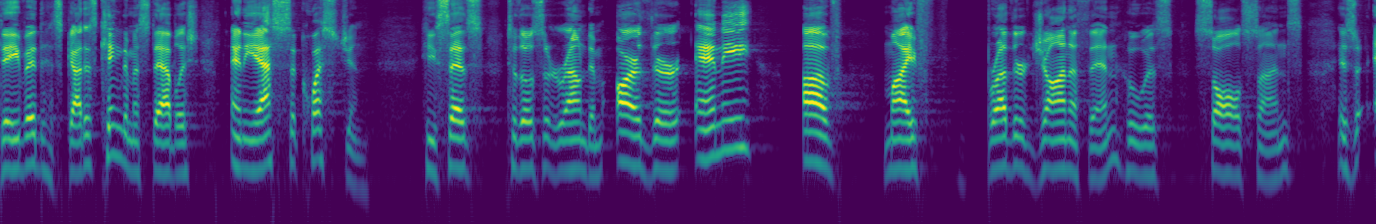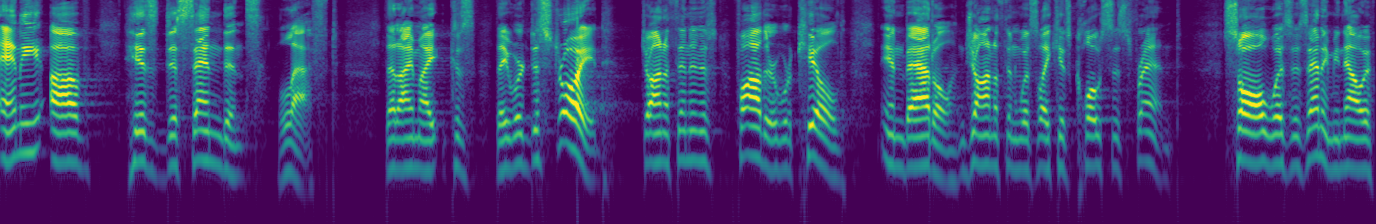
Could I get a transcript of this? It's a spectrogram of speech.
David has got his kingdom established and he asks a question. He says to those that are around him, Are there any of my brother Jonathan, who was Saul's sons, is any of his descendants left? That I might, because they were destroyed. Jonathan and his father were killed in battle. Jonathan was like his closest friend. Saul was his enemy. Now, if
